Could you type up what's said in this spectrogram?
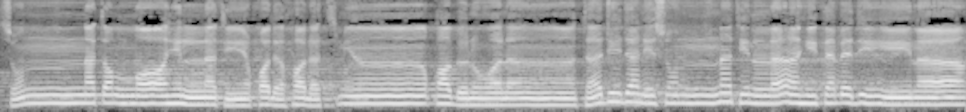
سنة الله التي قد خلت من قبل ولن تجد لسنة الله تبديلا.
